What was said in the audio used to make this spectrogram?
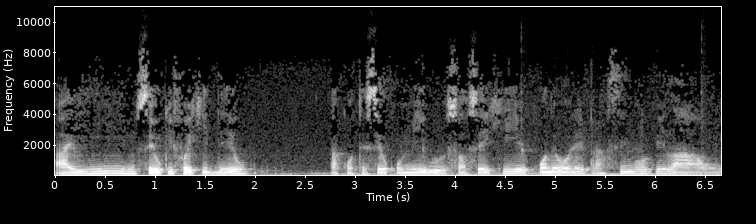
Aí não sei o que foi que deu, aconteceu comigo, só sei que quando eu olhei para cima eu vi lá um,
